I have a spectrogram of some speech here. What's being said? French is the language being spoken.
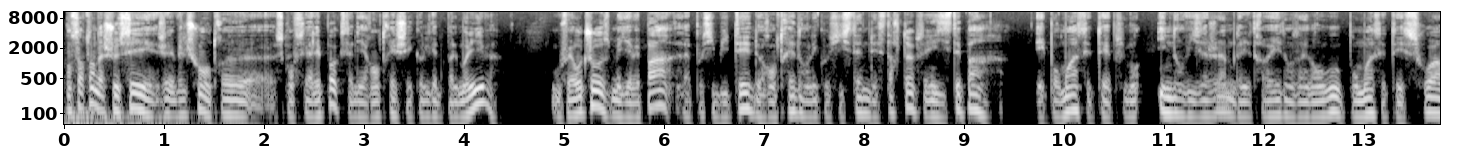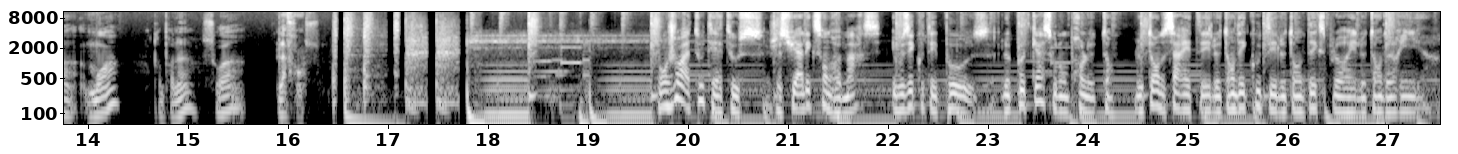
En sortant d'HEC, j'avais le choix entre euh, ce qu'on faisait à l'époque, c'est-à-dire rentrer chez Colgate Palmolive, ou faire autre chose, mais il n'y avait pas la possibilité de rentrer dans l'écosystème des startups, ça n'existait pas. Et pour moi, c'était absolument inenvisageable d'aller travailler dans un grand groupe. Pour moi, c'était soit moi, entrepreneur, soit la France. Bonjour à toutes et à tous, je suis Alexandre Mars et vous écoutez Pause, le podcast où l'on prend le temps. Le temps de s'arrêter, le temps d'écouter, le temps d'explorer, le temps de rire.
